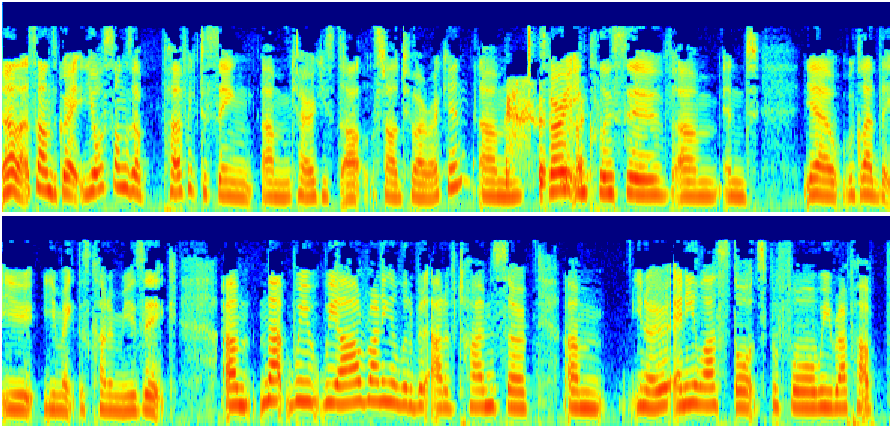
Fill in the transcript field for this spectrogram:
No, that sounds great. Your songs are perfect to sing um, karaoke style, style too, I reckon. Um, it's very right. inclusive, um, and yeah, we're glad that you, you make this kind of music. Um, Mat, we, we are running a little bit out of time, so, um, you know, any last thoughts before we wrap up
